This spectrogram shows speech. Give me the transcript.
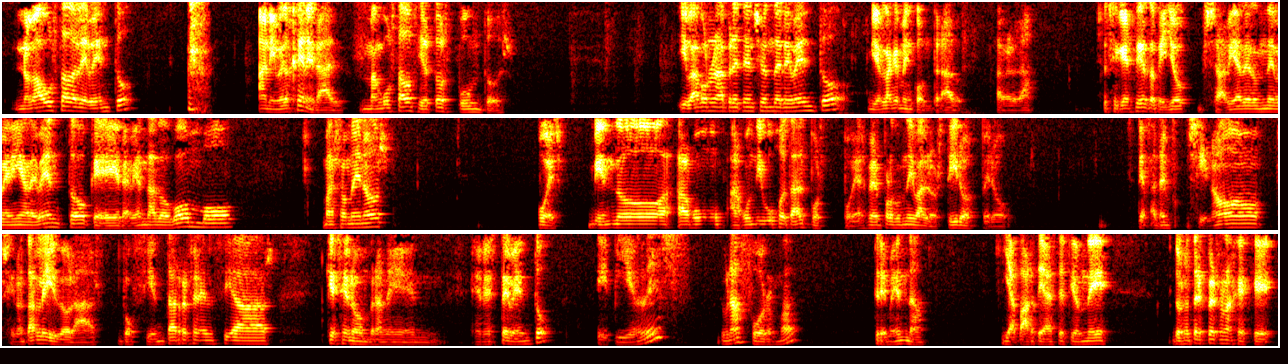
no me ha gustado el evento a nivel general. Me han gustado ciertos puntos. Iba con una pretensión del evento y es la que me he encontrado, la verdad. Sí que es cierto que yo sabía de dónde venía el evento, que le habían dado bombo, más o menos. Pues viendo algún, algún dibujo tal, pues podías ver por dónde iban los tiros, pero te falta si no si no te has leído las 200 referencias que se nombran en, en este evento te pierdes de una forma tremenda y aparte a excepción de dos o tres personajes que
